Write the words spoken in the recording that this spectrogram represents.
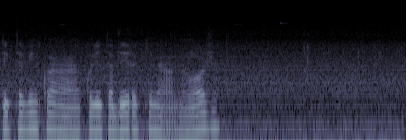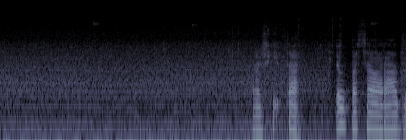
Tem que ter vindo com a colheitadeira aqui na, na loja. Acho que tá. Eu vou passar o arado.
